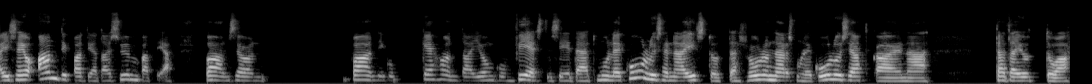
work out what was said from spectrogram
ei se ei ole antipatia tai sympatia, vaan se on vaan niin kuin kehon tai jonkun viesti siitä, että mun ei kuuluisi enää istua tässä ruudun ääressä, mun ei kuuluisi jatkaa enää tätä juttua,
